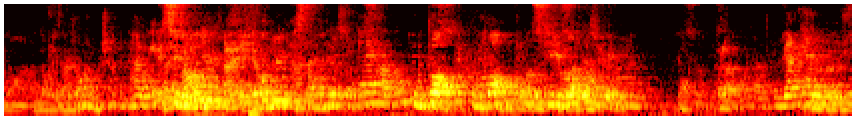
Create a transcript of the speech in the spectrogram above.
dans, dans les agences, machin. Ah oui, Et bah, s'il est non, vendu, ça, bah, c'est- il est vendu, il sera vendu. ça. Vendu. Ou pas, ou pas. Aussi, il faut, bien sûr. Bon, voilà. Je vais rien Euh, je te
